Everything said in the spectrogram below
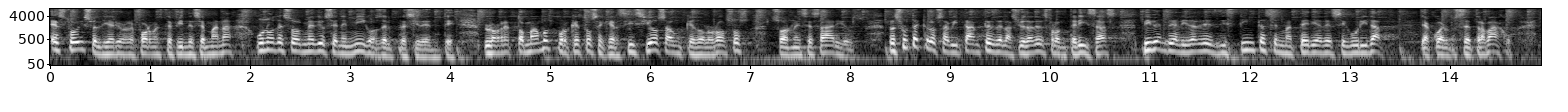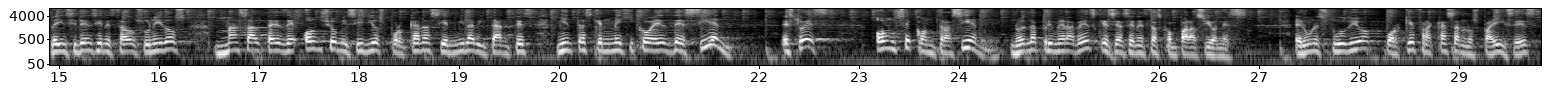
Esto hizo el diario Reforma este fin de semana, uno de esos medios enemigos del presidente. Lo retomamos porque estos ejercicios, aunque dolorosos, son necesarios. Resulta que los habitantes de las ciudades fronterizas viven realidades distintas en materia de seguridad. De acuerdo a este trabajo, la incidencia en Estados Unidos más alta es de 11 homicidios por cada 100 mil habitantes, mientras que en México es de 100. Esto es, 11 contra 100. No es la primera vez que se hacen estas comparaciones. En un estudio, ¿Por qué fracasan los países?,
